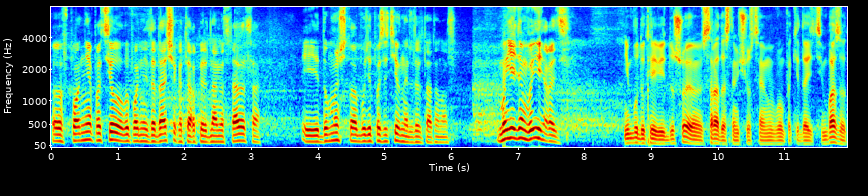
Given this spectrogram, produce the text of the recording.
э, вполне по силу выполнить задачи, которые перед нами ставятся. И думаю, что будет позитивный результат у нас. Мы едем выиграть. Не буду кривить душой, с радостным чувством мы будем покидать базу,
